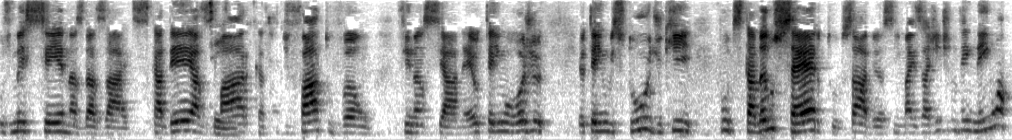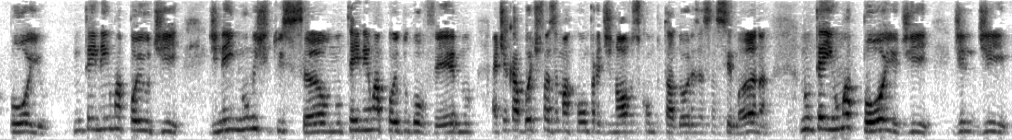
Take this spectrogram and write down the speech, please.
os mecenas das artes? Cadê as Sim. marcas que de fato vão financiar? Né? Eu tenho hoje eu tenho um estúdio que está dando certo, sabe? Assim, mas a gente não tem nenhum apoio, não tem nenhum apoio de, de nenhuma instituição, não tem nenhum apoio do governo. A gente acabou de fazer uma compra de novos computadores essa semana, não tem nenhum apoio de, de, de,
